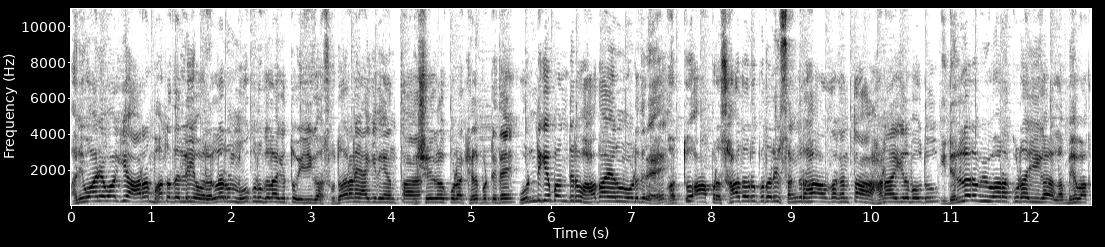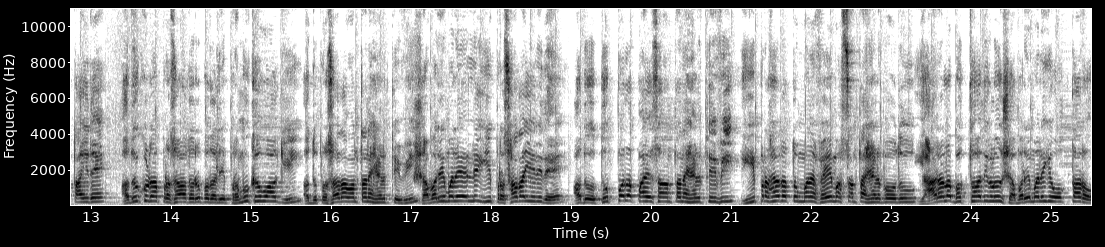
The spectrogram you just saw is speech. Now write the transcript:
ಅನಿವಾರ್ಯವಾಗಿ ಆರಂಭ ಹಂತದಲ್ಲಿ ಅವರೆಲ್ಲರೂ ನೂಕು ನುಗ್ಗಲಾಗಿತ್ತು ಈಗ ಸುಧಾರಣೆ ಆಗಿದೆ ಅಂತ ವಿಷಯಗಳು ಕೂಡ ಕೇಳ್ಪಟ್ಟಿದೆ. ಉಂಡಿಗೆ ಬಂದಿರುವ ಆದಾಯ ನೋಡಿದ್ರೆ ಮತ್ತು ಆ ಪ್ರಸಾದ ರೂಪದಲ್ಲಿ ಸಂಗ್ರಹ ಆದಂತಹ ಹಣ ಆಗಿರಬಹುದು. ಇದೆಲ್ಲರ ವಿವರ ಕೂಡ ಈಗ ಲಭ್ಯವಾಗ್ತಾ ಇದೆ. ಅದು ಕೂಡ ಪ್ರಸಾದ ರೂಪದಲ್ಲಿ ಪ್ರಮುಖವಾಗಿ ಅದು ಪ್ರಸಾದವಂತಾನೆ ಹೇಳ್ತೀವಿ. ಶಬರಿಮಲೆಯಲ್ಲಿ ಈ ಪ್ರಸಾದ ಏನಿದೆ? ಅದು ತುಪ್ಪದ ಪಾಯಸ ಅಂತಾನೆ ಹೇಳ್ತೀವಿ. ಈ ಪ್ರಸಾದ ತುಂಬಾನೇ ಫೇಮಸ್ ಅಂತ ಹೇಳ್ಬಹುದು ಯಾರೆಲ್ಲ ಭಕ್ತಾದಿಗಳು ಶಬರಿಮಲೆಗೆ ಹೋಗ್ತಾರೋ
